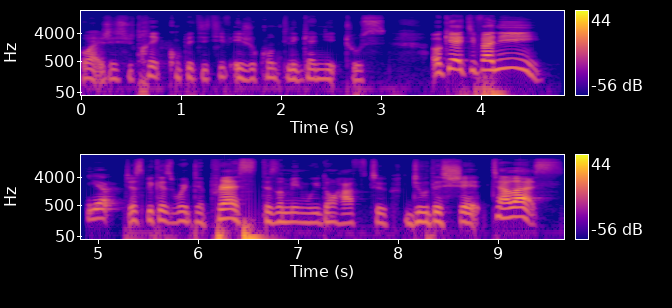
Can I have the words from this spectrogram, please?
Ouais, je suis très compétitive et je compte les gagner tous. Ok, Tiffany! Yep. Just because we're depressed doesn't mean we don't have to do this shit. Tell us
